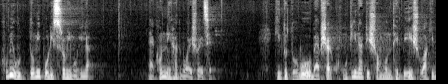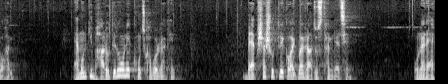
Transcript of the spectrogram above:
খুবই উদ্যমী, পরিশ্রমী মহিলা। এখন নেহাত বয়স হয়েছে। কিন্তু তবুও ব্যবসার খুঁটিনাটির সম্বন্ধে বেশ ওয়াকিবহাল। এমনকি ভারতেরও অনেক খোঁজ খবর রাখেন। ব্যবসা সূত্রে কয়েকবার রাজস্থান গেছেন। ওনার এক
